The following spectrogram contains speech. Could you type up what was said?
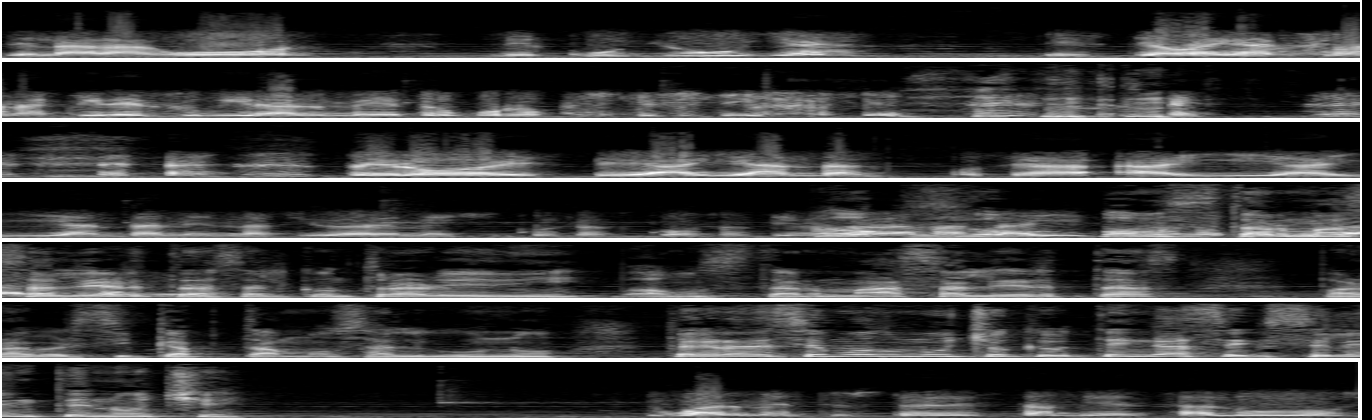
del Aragón, de Cuyuya, este, ahora ya se van a querer subir al metro por lo que dije. Pero este, ahí andan, o sea, ahí ahí andan en la Ciudad de México esas cosas. Y no, nada pues más ahí, vamos a estar más alertas, también. al contrario, Eddie, vamos a estar más alertas para ver si captamos alguno. Te agradecemos mucho que tengas excelente noche. Igualmente ustedes también, saludos.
